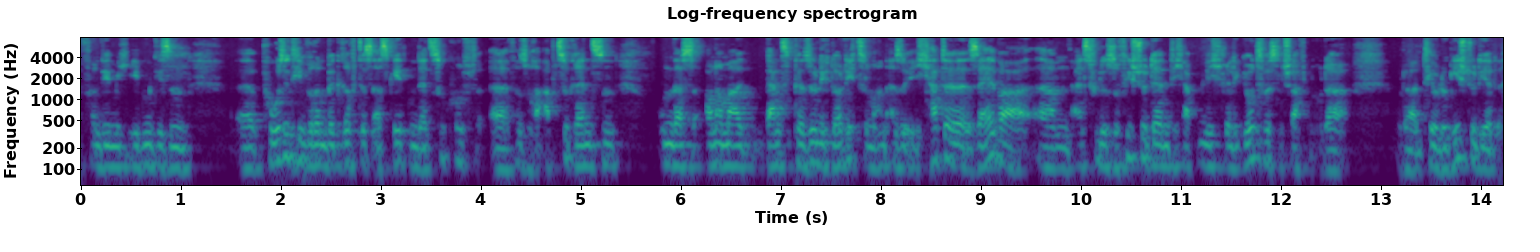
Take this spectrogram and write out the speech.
von dem ich eben diesen äh, positiveren Begriff des Asketen der Zukunft äh, versuche abzugrenzen um das auch nochmal ganz persönlich deutlich zu machen. Also ich hatte selber ähm, als Philosophiestudent, ich habe nicht Religionswissenschaften oder, oder Theologie studiert,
